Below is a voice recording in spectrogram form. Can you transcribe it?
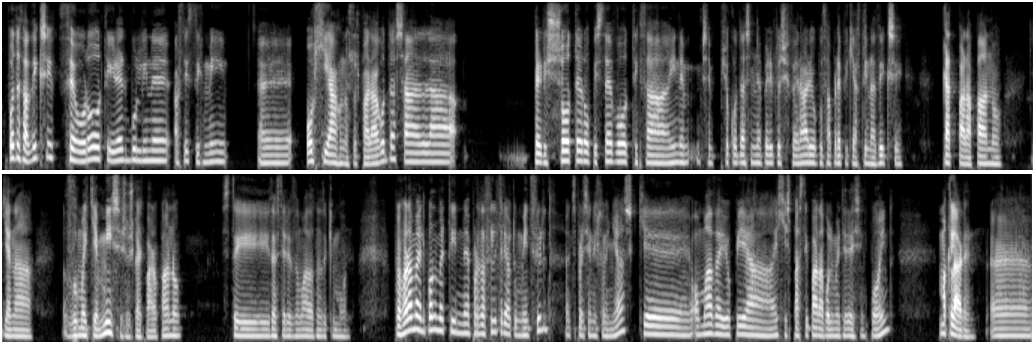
Οπότε θα δείξει, θεωρώ ότι η Red Bull είναι αυτή τη στιγμή ε, όχι άγνωστος παράγοντας, αλλά περισσότερο πιστεύω ότι θα είναι σε, πιο κοντά σε μια περίπτωση Ferrari όπου θα πρέπει και αυτή να δείξει κάτι παραπάνω για να δούμε και εμείς ίσως κάτι παραπάνω στη δεύτερη εβδομάδα των δοκιμών. Προχωράμε λοιπόν με την πρωταθλήτρια του Midfield της περσινής χρονιάς και ομάδα η οποία έχει σπαστεί πάρα πολύ με τη Racing Point, McLaren. Ε,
